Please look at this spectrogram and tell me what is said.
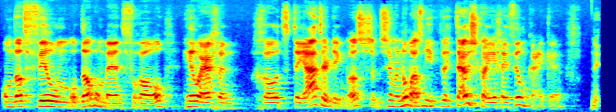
omdat film op dat moment vooral heel erg een groot theaterding was. Zeg maar nogmaals, niet, thuis kan je geen film kijken. Nee.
